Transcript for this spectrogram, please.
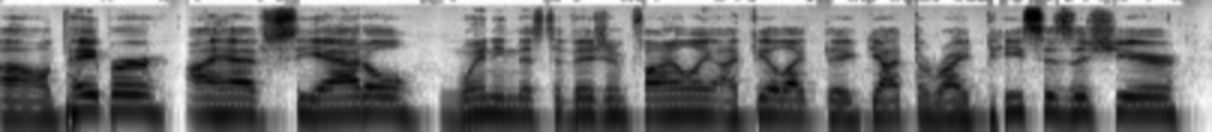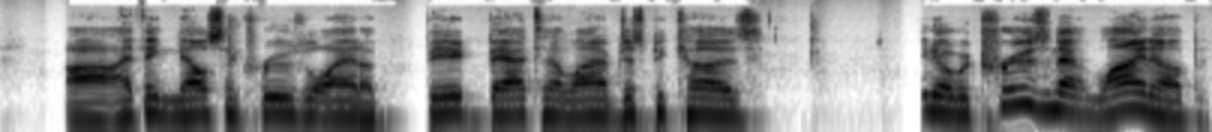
Uh, on paper, I have Seattle winning this division finally. I feel like they got the right pieces this year. Uh, I think Nelson Cruz will add a big bat to that lineup just because, you know, with Cruz in that lineup,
